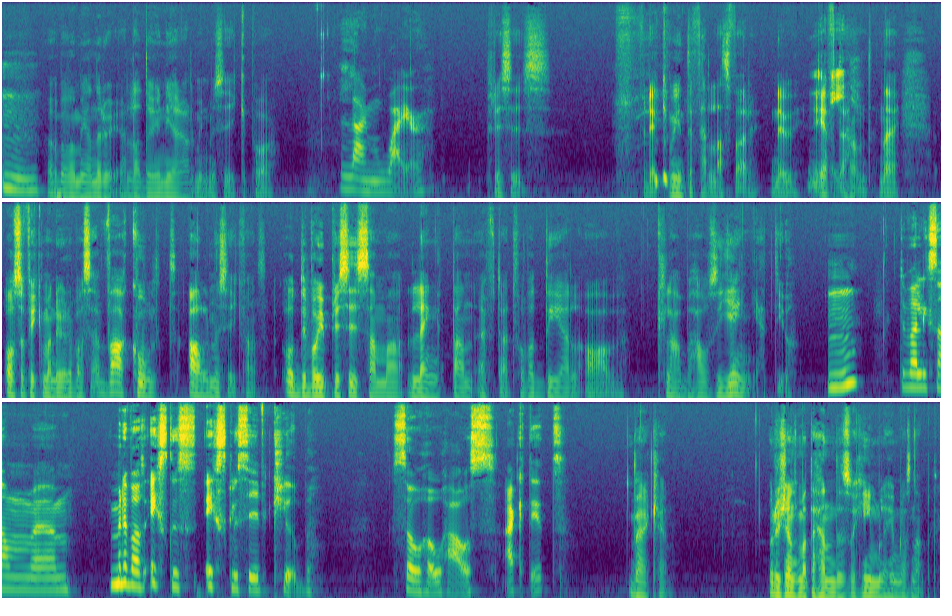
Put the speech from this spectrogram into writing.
Mm. Jag bara, vad menar du? Jag laddar ju ner all min musik på LimeWire. Precis. För det kan vi inte fällas för nu i efterhand. Nej. Och så fick man det och det var så här, vad coolt, all musik fanns. Och det var ju precis samma längtan efter att få vara del av Clubhouse-gänget ju. Mm. Det var liksom, ehm, men det var en exklus- exklusiv klubb. Soho House-aktigt. Verkligen. Och det känns som att det hände så himla, himla snabbt.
